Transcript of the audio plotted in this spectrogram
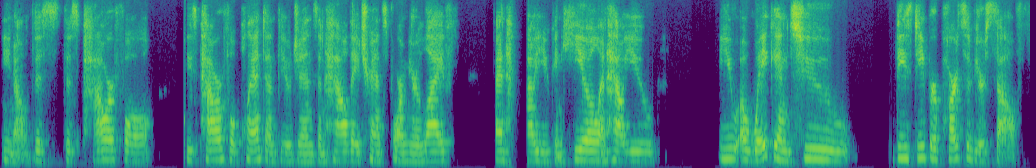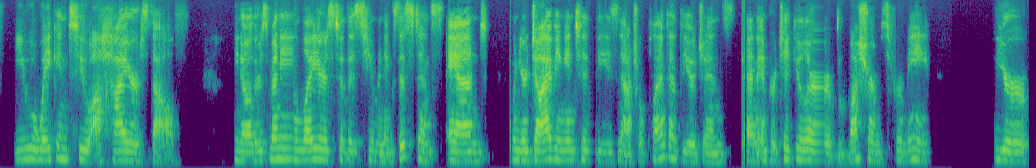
you know, this this powerful, these powerful plant entheogens and how they transform your life and how you can heal and how you you awaken to these deeper parts of yourself. You awaken to a higher self. You know there's many layers to this human existence and when you're diving into these natural plant entheogens and in particular mushrooms for me you're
